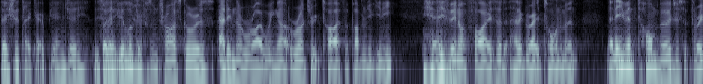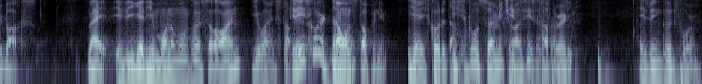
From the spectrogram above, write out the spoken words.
they should take care of PNG this But week. if you're looking for some try scorers, add in the right winger Rodrick Tai for Papua New Guinea. yeah, He's been on fire. He's had, had a great tournament. And even Tom Burgess at three bucks. Mate, if you get him one on one close to the line, you won't stop. Did him. he score a double? no one's stopping him. Yeah, he scored a double. He scored so many tries He's- this he's a cup fraud. already. He's been good for him.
